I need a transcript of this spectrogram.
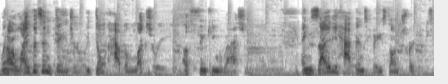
When our life is in danger, we don't have the luxury of thinking rationally. Anxiety happens based on triggers.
